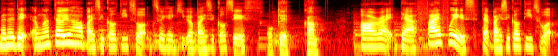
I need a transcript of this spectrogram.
Benedict, I'm gonna tell you how bicycle thieves work so you can keep your bicycle safe. Okay, come. Alright, there are five ways that bicycle thieves work,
